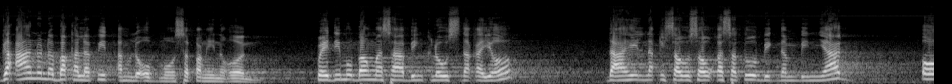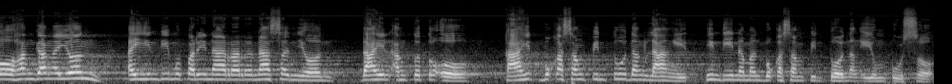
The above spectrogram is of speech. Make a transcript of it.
gaano na ba kalapit ang loob mo sa Panginoon? Pwede mo bang masabing close na kayo? Dahil nakisawsaw ka sa tubig ng binyag? O hanggang ngayon ay hindi mo pa rin nararanasan yon dahil ang totoo, kahit bukas ang pinto ng langit, hindi naman bukas ang pinto ng iyong puso.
